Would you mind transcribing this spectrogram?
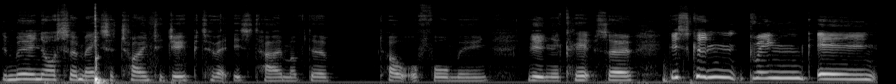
The moon also makes a trine to Jupiter at this time of the total full moon lunar eclipse. So this can bring in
